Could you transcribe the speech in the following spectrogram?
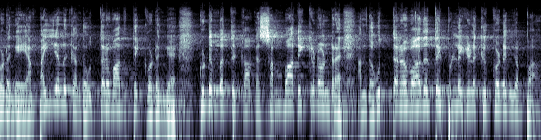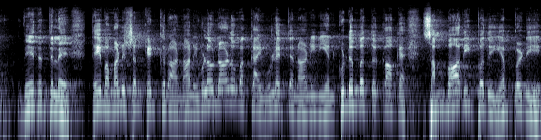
கொடுங்க. என் பையனுக்கு அந்த உத்தரவாதத்தை கொடுங்க. குடும்பத்துக்காக சம்பாதிக்கணுன்ற அந்த உத்தரவாதத்தை பிள்ளைகளுக்கு கொடுங்கப்பா. வேதத்திலே தெய்வ மனுஷன் கேட்கிறான் நான் இவ்வளவு நாளும் மக்காய் உழைத்த நான் இனி என் குடும்பத்துக்காக சம்பாதிப்பது எப்படி?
